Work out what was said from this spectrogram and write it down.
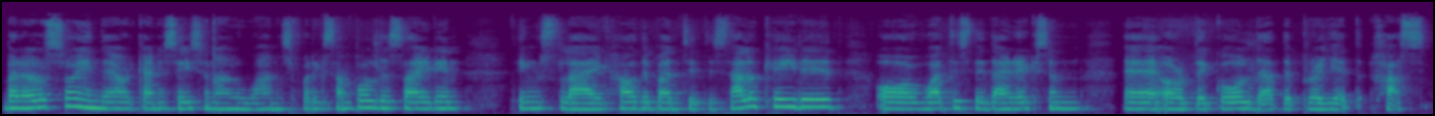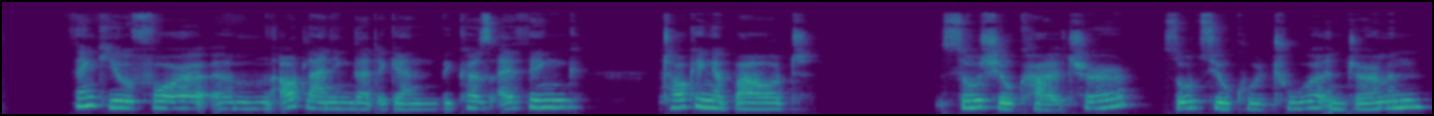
but also in the organizational ones. For example, deciding things like how the budget is allocated or what is the direction uh, or the goal that the project has. Thank you for um, outlining that again, because I think talking that again, because I think talking about socioculture, Soziokultur in German,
